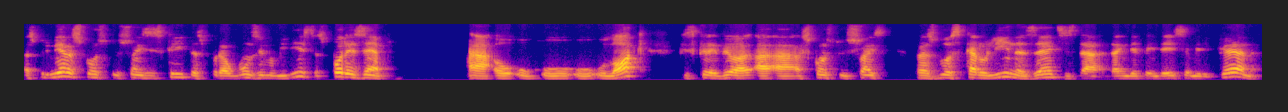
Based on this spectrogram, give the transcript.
as primeiras constituições escritas por alguns iluministas, por exemplo, a, o, o, o, Locke, que escreveu a, a, as constituições para as duas Carolinas antes da, da independência americana,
